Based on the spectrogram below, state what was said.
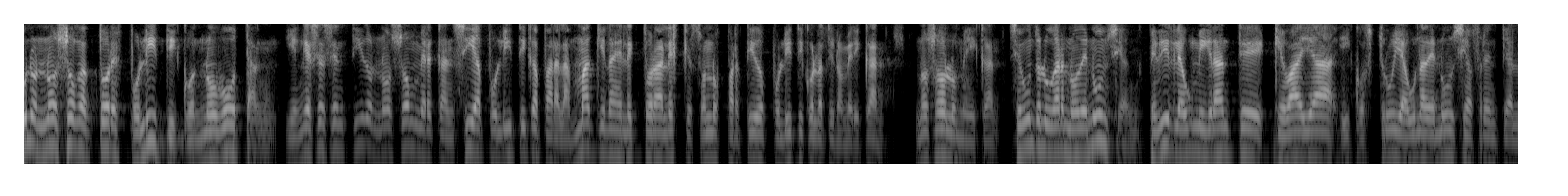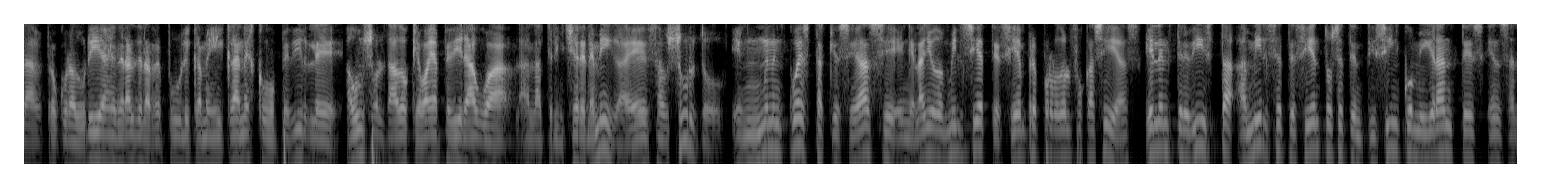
Uno no son actores políticos, no votan y en ese sentido no son mercancía política para las máquinas electorales que son los partidos políticos latinoamericanos, no solo los mexicanos. Segundo lugar, no denuncian. Pedirle a un migrante que vaya y construya una denuncia frente a la Procuraduría General de la República Mexicana es como pedirle a un soldado que vaya a pedir agua a la trinchera enemiga. Es absurdo. En una encuesta que se hace en el año 2007, siempre por Rodolfo Casillas, él entrevista a 1.775 migrantes en San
